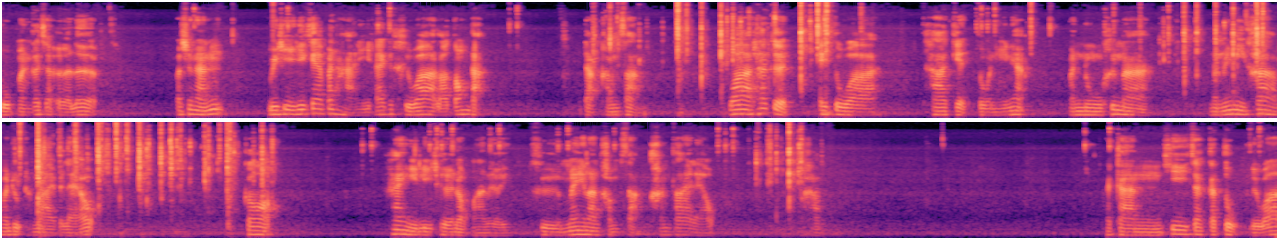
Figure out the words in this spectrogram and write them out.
ปุ๊บ มันก็จะ error เพราะฉะนั้นวิธีที่แก้ปัญหานี้ได้ก็คือว่าเราต้องดักดักคำสั่ง ว่าถ้าเกิดไอตัว target ตัวนี้เนี่ย มันนูขึ้นมา มันไม่มีค่ามันถูกทำลายไปแล้ว ก็ให้ return ออกมาเลย คือไม่รันคำสั่งข้างใต้แล้วครับ อาการที่จะกระตุกหรือว่า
